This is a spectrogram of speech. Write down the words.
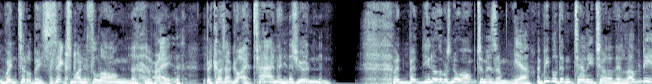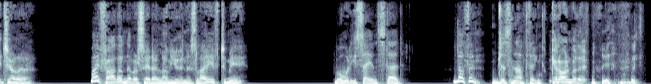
Winter will be six months long, right? Because I got a tan in June. But but you know, there was no optimism. Yeah. and people didn't tell each other they loved each other. My father never said "I love you" in his life to me. What would he say instead? Nothing. Just nothing. Get on with it.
